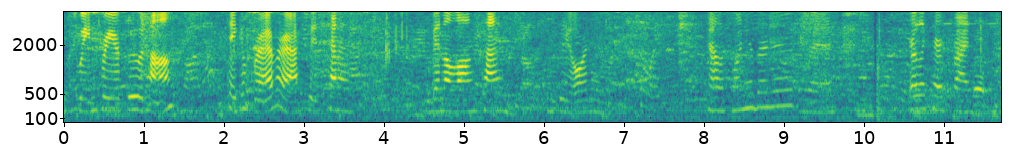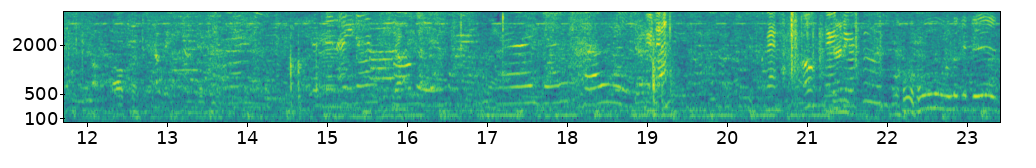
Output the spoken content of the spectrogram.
You're just waiting for your food, huh? It's taking forever, actually. It's kind of been a long time since we ordered. California burger with garlic herb fries. And then I don't know. You're done? Okay. Oh, there's your food. Oh, look at this.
